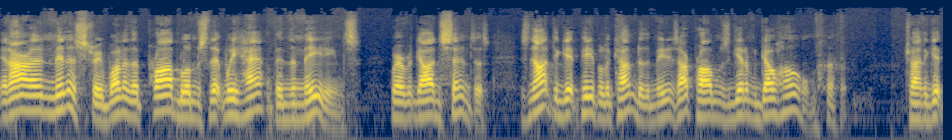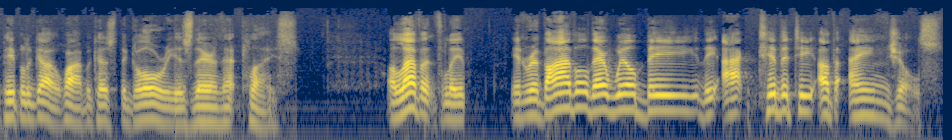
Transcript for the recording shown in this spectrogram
in our own ministry, one of the problems that we have in the meetings, wherever God sends us, is not to get people to come to the meetings. Our problem is to get them to go home. Trying to get people to go. Why? Because the glory is there in that place. Eleventhly, in revival, there will be the activity of angels.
